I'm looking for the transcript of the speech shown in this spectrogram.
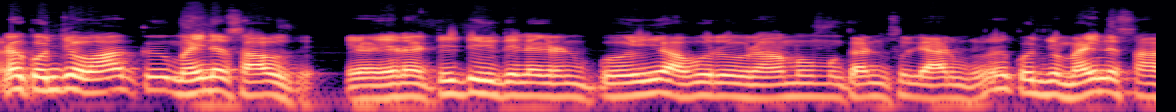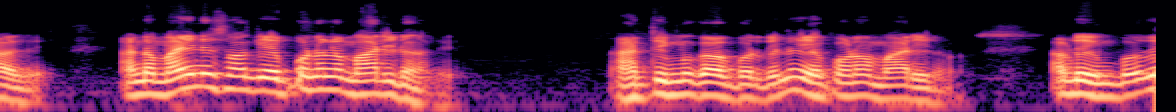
ஆனால் கொஞ்சம் வாக்கு மைனஸ் ஆகுது. ஏன்னா டிடிவி தினகரன் போய் அவர் ராமமுகன்னு சொல்லி ஆரம்பிச்சோம்னா கொஞ்சம் மைனஸ் ஆகுது. அந்த மைனஸ் வாக்கு எப்போனாலும் மாறிடும் அது. அதிமுகவை பொறுத்தவரைக்கும் எப்போனா மாறிடும். அப்படிங்கும்போது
